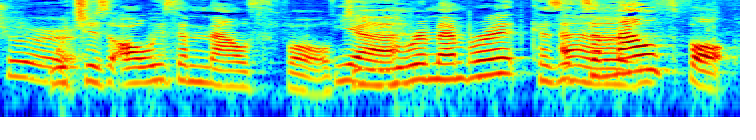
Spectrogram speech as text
Sure. which is always a mouthful Yeah. do you remember it because it's a Um, mouthful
